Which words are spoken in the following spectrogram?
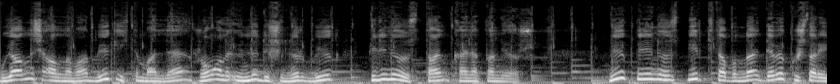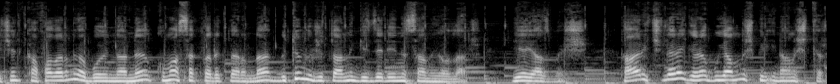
Bu yanlış anlama büyük ihtimalle Romalı ünlü düşünür Büyük Plinius'tan kaynaklanıyor. Büyük Plinius bir kitabında deve kuşları için kafalarını ve boyunlarını kuma sakladıklarında bütün vücutlarını gizlediğini sanıyorlar diye yazmış. Tarihçilere göre bu yanlış bir inanıştır.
